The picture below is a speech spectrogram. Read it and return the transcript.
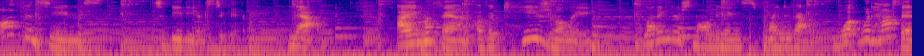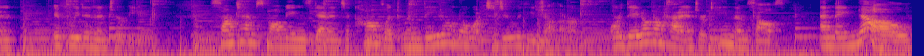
often seems to be the instigator. Now, I am a fan of occasionally letting your small beings fight it out. What would happen if we didn't intervene? Sometimes small beings get into conflict when they don't know what to do with each other or they don't know how to entertain themselves and they know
